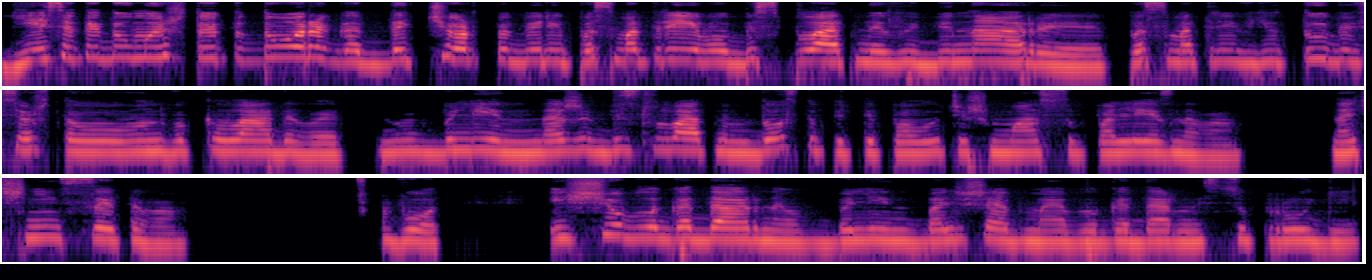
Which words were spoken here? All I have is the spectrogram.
Если ты думаешь, что это дорого, да черт побери, посмотри его бесплатные вебинары, посмотри в ютубе все, что он выкладывает. Ну, блин, даже в бесплатном доступе ты получишь массу полезного. Начни с этого. Вот. Еще благодарна, блин, большая моя благодарность супруге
